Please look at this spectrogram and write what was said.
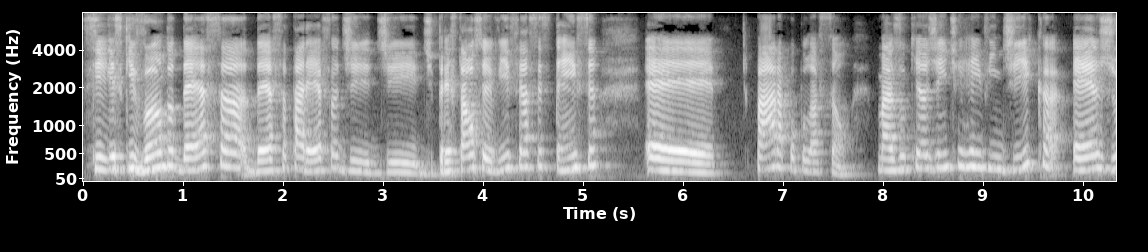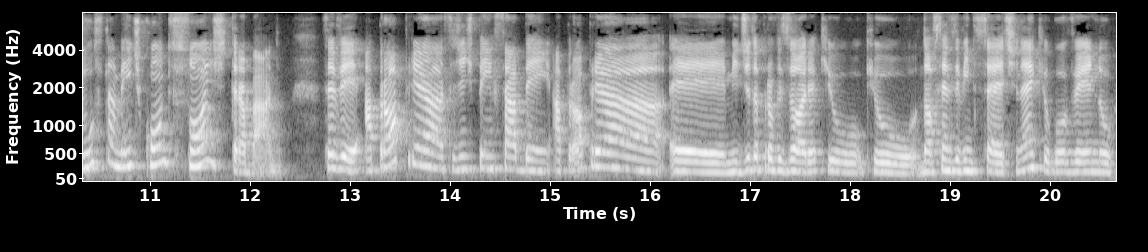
se, esquivando dessa, dessa tarefa de, de, de prestar o serviço e assistência é, para a população mas o que a gente reivindica é justamente condições de trabalho. Você vê, a própria, se a gente pensar bem, a própria é, medida provisória que o, que o 927, né, que o governo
